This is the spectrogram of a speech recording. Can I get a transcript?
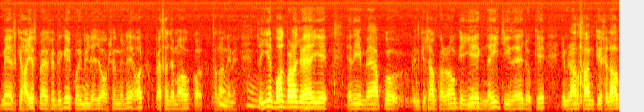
میں اس کے ہائیسٹ پرائز پہ بکے کوئی بھی لے جو آکشن میں لے اور پیسہ جمع ہو خزانے میں۔ تو یہ بہت بڑا جو ہے یہ یعنی میں آپ کو انکشاف کر رہا ہوں کہ یہ ایک نئی چیز ہے جو کہ عمران خان کے خلاف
